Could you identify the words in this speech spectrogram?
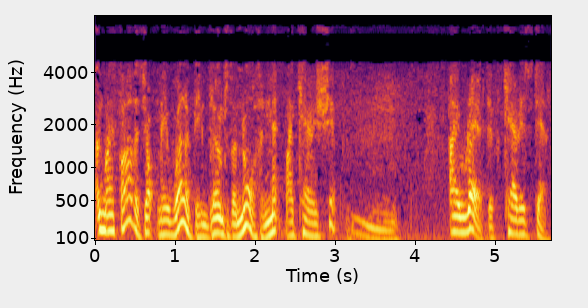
and my father's yacht may well have been blown to the north and met by Carey's ship. Hmm. I read of Carey's death.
